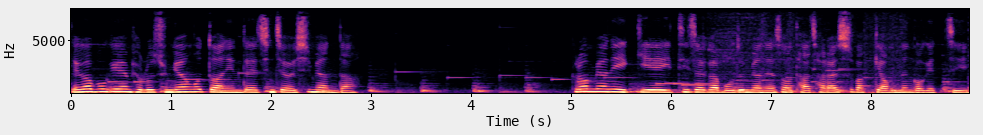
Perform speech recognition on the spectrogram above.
내가 보기엔 별로 중요한 것도 아닌데 진짜 열심히 한다. 그런 면이 있기에 이티제가 모든 면에서 다 잘할 수밖에 없는 거겠지.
